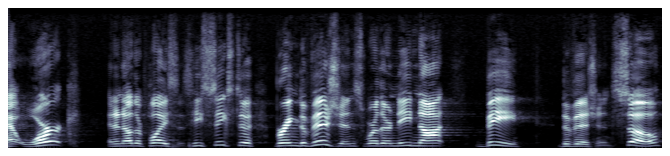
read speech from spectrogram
at work and in other places. He seeks to bring divisions where there need not be division. So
